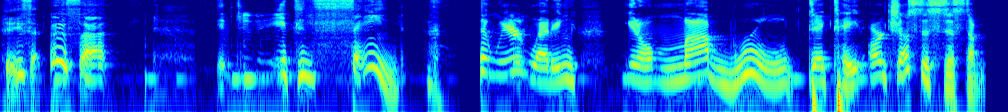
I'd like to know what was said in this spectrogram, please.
he's innocent. It, it's insane that we're letting, you know, mob rule dictate our justice system.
